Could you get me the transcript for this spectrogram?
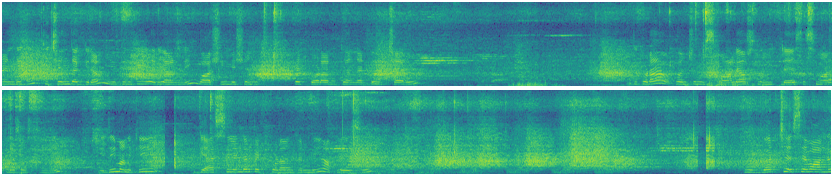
అండ్ ఇది కిచెన్ దగ్గర యూటిలిటీ ఏరియా అండి. వాషింగ్ మిషన్ పెట్టుకోవడానికి అన్నట్టు ఇచ్చారు. ఇది కూడా కొంచెం స్మాలే వస్తుంది ప్లేస్ స్మాల్ ప్లేస్ వస్తుంది. ఇది మనకి గ్యాస్ సిలిండర్ పెట్టుకోవడానికండి ఆ ప్లేస్ వుడ్ వర్క్ చేసే వాళ్ళు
